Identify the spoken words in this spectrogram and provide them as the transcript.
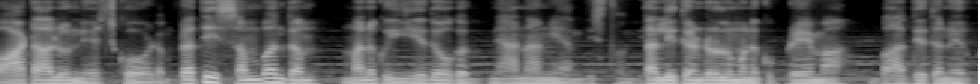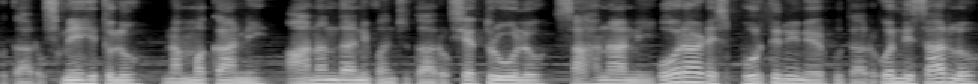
పాఠాలు నేర్చుకోవడం. ప్రతి సంబంధం మనకు ఏదో ఒక జ్ఞానాన్ని అందిస్తుంది. తల్లిదండ్రులు మనకు ప్రేమ బాధ్యత నేర్పుతారు. స్నేహితులు నమ్మకాన్ని ఆనందాన్ని పంచుతారు. శత్రువులు సహనాన్ని పోరాడే స్ఫూర్తిని నేర్పుతారు. కొన్నిసార్లు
